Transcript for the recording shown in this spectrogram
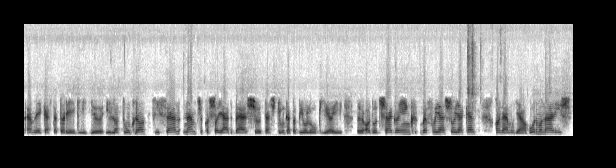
emlékeztet a régi illatunkra, hiszen nem csak a saját belső testünk, tehát a biológiai adottságaink befolyásolják ezt, hanem ugye a hormonális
